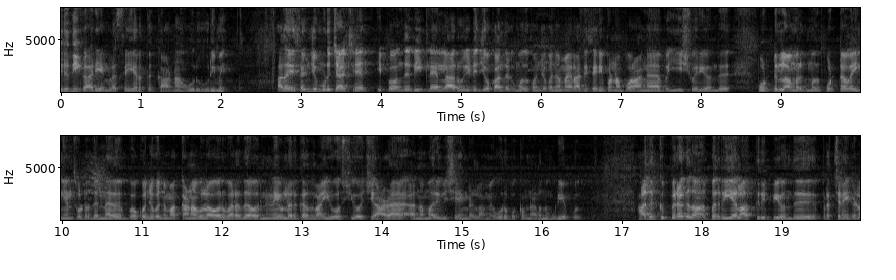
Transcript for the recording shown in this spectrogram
இறுதி காரியங்களை செய்கிறதுக்கான ஒரு உரிமை. அதை செஞ்சு முடிச்சாச்சு. இப்போ வந்து வீட்டில் எல்லாரும் இடிஞ்சு உட்காந்துருக்கும் போது கொஞ்சம் கொஞ்சமாக எல்லாத்தையும் சரி பண்ண போகிறாங்க இப்போ ஈஸ்வரி வந்து பொட்டு இல்லாமல் இருக்கும்போது பொட்டை வைங்கன்னு சொல்கிறது என்ன? இப்போ கொஞ்சம் கொஞ்சமாக கனவுல அவர் வரது அவர் நினைவில் இருக்கிறதெல்லாம் யோசிச்சு யோசிச்சு அழ அந்த மாதிரி விஷயங்கள் எல்லாமே ஒரு பக்கம் நடந்து முடிய போகுது. அதுக்கு பிறகு தான் இப்போ ரியலாக திருப்பி வந்து பிரச்சனைகள்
